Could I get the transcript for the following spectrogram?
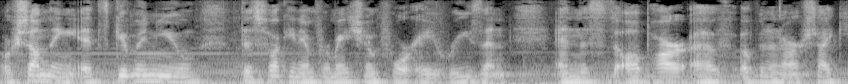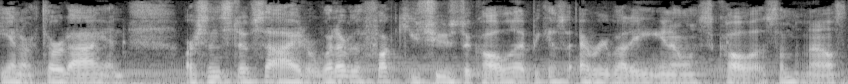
or something. It's giving you this fucking information for a reason. And this is all part of opening our psyche and our third eye and our sensitive side or whatever the fuck you choose to call it because everybody you know wants to call it something else.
